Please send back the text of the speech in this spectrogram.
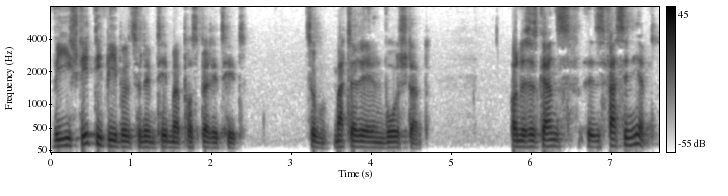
wie steht die Bibel zu dem Thema Prosperität, zum materiellen Wohlstand. Und es ist ganz, es ist faszinierend.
